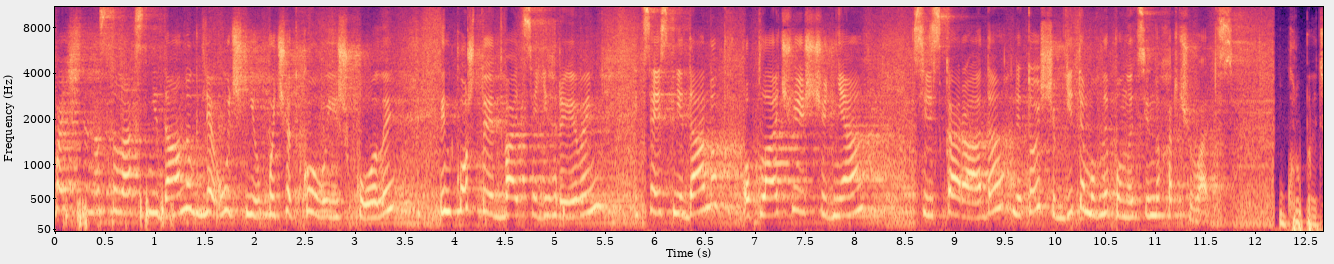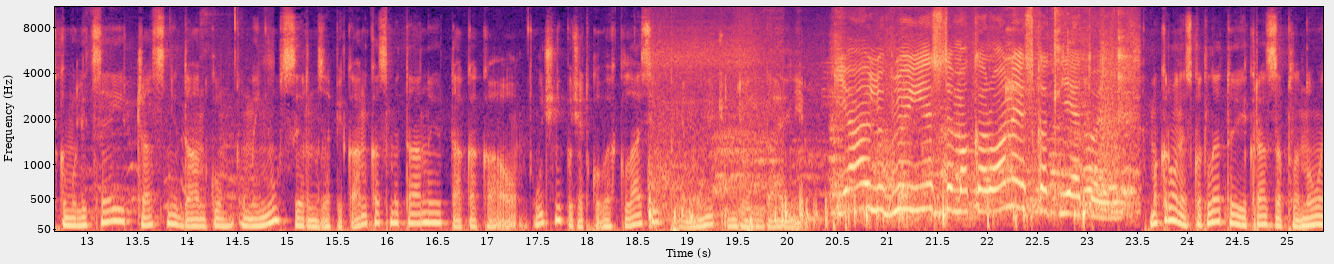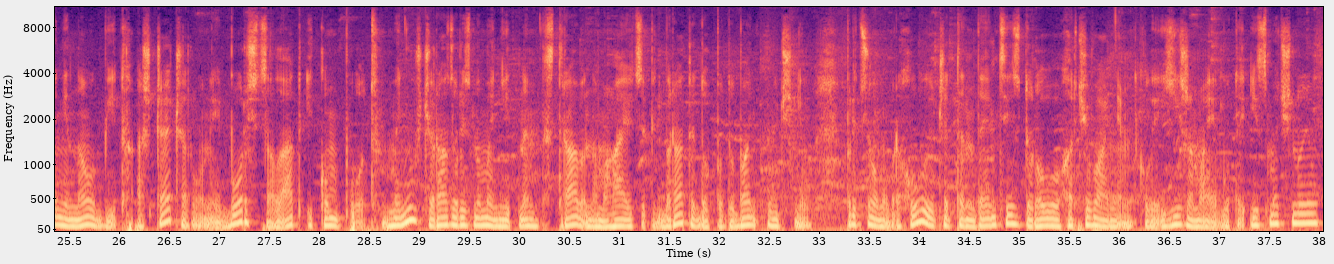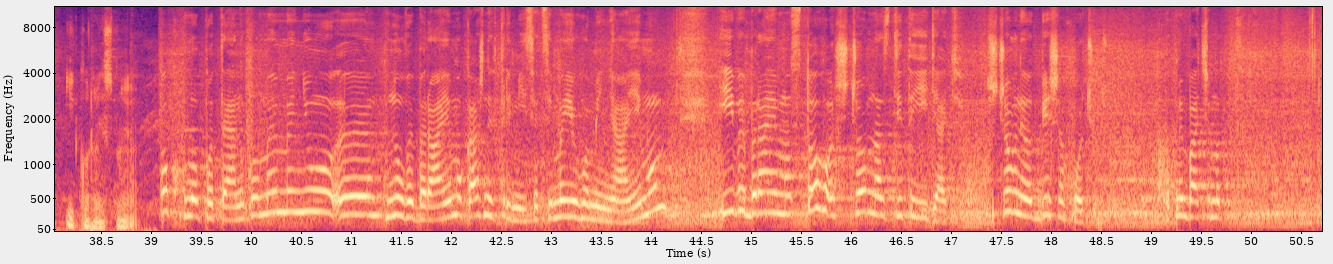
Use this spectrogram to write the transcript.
бачите на столах сніданок для учнів початкової школи. Він коштує 20 гривень. І цей сніданок оплачує щодня сільська рада для того, щоб діти могли повноцінно харчуватися. У Крупецькому ліцеї час сніданку. У меню сирна запіканка сметаною та какао. Учні початкових класів прямують до їдальні. Я люблю їсти макарони з котлетою. Макарони з котлетою якраз заплановані на обід, а ще червоний борщ, салат і компот. Меню щоразу різноманітне. Страви намагаються підбирати до вподобань учнів, при цьому враховуючи тенденції здорового харчування, коли їжа має бути і смачною, і корисною. По Клопотенко ми меню е, ну, вибираємо кожних три місяці. Ми його міняємо і вибираємо з того, що в нас діти їдять, що вони от більше хочуть. От ми бачимо,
